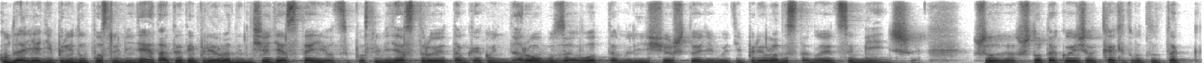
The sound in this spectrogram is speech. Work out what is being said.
куда я не приду, после меня от этой природы ничего не остается. После меня строят там какую-нибудь дорогу, завод там или еще что-нибудь, и природы становится меньше. Что, что такое человек? Как это вот так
